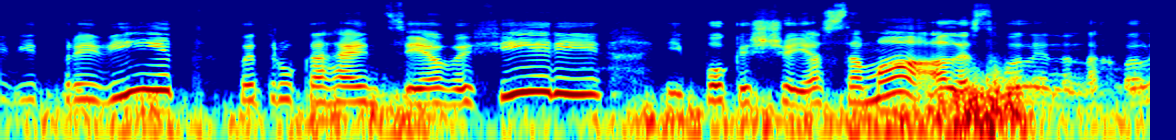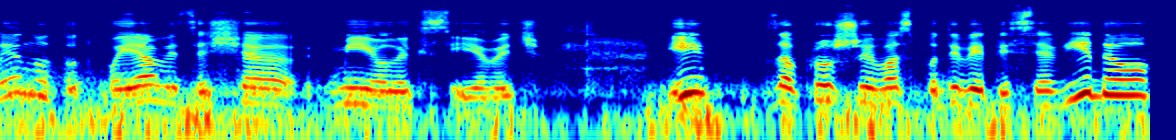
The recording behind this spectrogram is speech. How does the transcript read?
Привіт-привіт! Петрук Агенція в ефірі. І поки що я сама, але з хвилини на хвилину тут появиться ще мій Олексійович. І запрошую вас подивитися відео,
